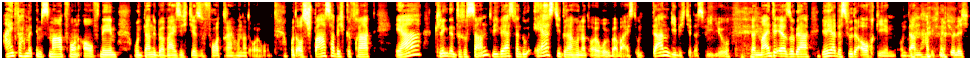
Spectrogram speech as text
einfach mit dem Smartphone aufnehmen und dann überweise ich dir sofort 300 Euro. Und aus Spaß habe ich gefragt, ja, klingt interessant, wie wäre es, wenn du erst die 300 Euro überweist? Überweist und dann gebe ich dir das Video. Dann meinte er sogar, ja, ja, das würde auch gehen. Und dann habe ich natürlich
